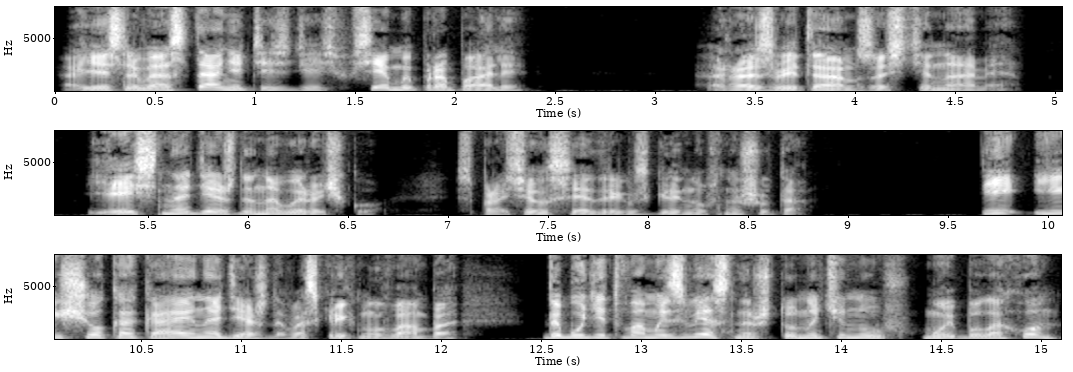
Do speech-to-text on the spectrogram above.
А если вы останетесь здесь, все мы пропали. — Разве там, за стенами? — Есть надежда на выручку. — спросил Седрик, взглянув на Шута. «И еще какая надежда!» — воскликнул Вамба. «Да будет вам известно, что, натянув мой балахон,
